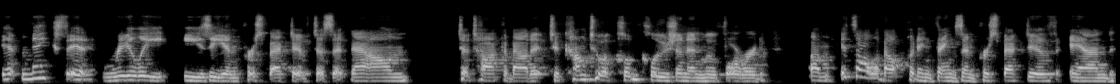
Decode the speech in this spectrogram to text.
it makes it really easy in perspective to sit down, to talk about it, to come to a conclusion and move forward. Um, it's all about putting things in perspective and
